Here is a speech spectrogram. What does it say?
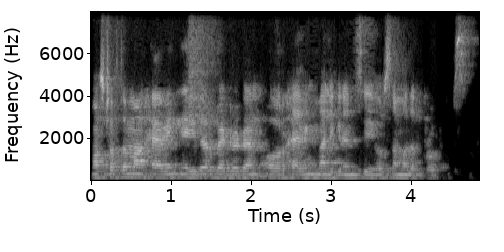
Most of them are having either bedridden or having malignancy or some other problems.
